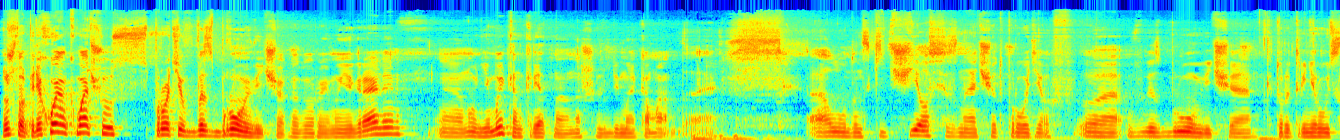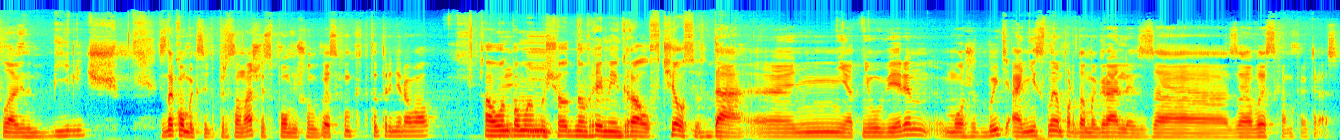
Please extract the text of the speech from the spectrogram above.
Ну что, переходим к матчу с, против Вестбромвича, который мы играли. Э, ну, не мы конкретно, а наша любимая команда. А, лондонский Челси, значит, против э, Вестбромвича, который тренирует Славин Билич. Знакомый, кстати, персонаж, если помнишь, он Вестхэм как-то тренировал. А он, по-моему, и... еще одно время играл в Челси. Да, э, нет, не уверен. Может быть, они с Лэмпордом играли за, за Вестхэм как раз.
